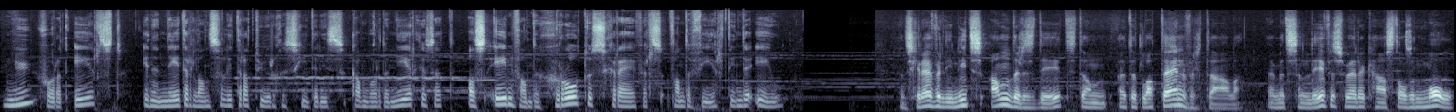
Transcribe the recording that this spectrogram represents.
nu voor het eerst in een Nederlandse literatuurgeschiedenis kan worden neergezet als een van de grote schrijvers van de 14e eeuw. Een schrijver die niets anders deed dan uit het Latijn vertalen en met zijn levenswerk haast als een mol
